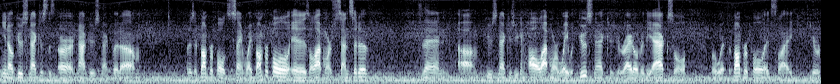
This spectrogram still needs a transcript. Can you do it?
you know, gooseneck is this, or not gooseneck, but, um, what is it, bumper pull, it's the same way. Bumper pull is a lot more sensitive than um, gooseneck because you can haul a lot more weight with gooseneck because you're right over the axle. But with the bumper pull, it's like you're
